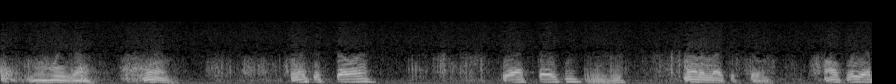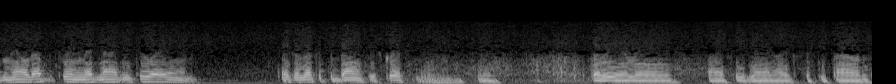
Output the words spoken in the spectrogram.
What do you got? Yeah. Liquor store, gas station, mm-hmm. Another liquor store. All three of them held up between midnight and 2 a.m. Take a look at the bank description. Mm-hmm. WMA, 5 feet 950 pounds.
